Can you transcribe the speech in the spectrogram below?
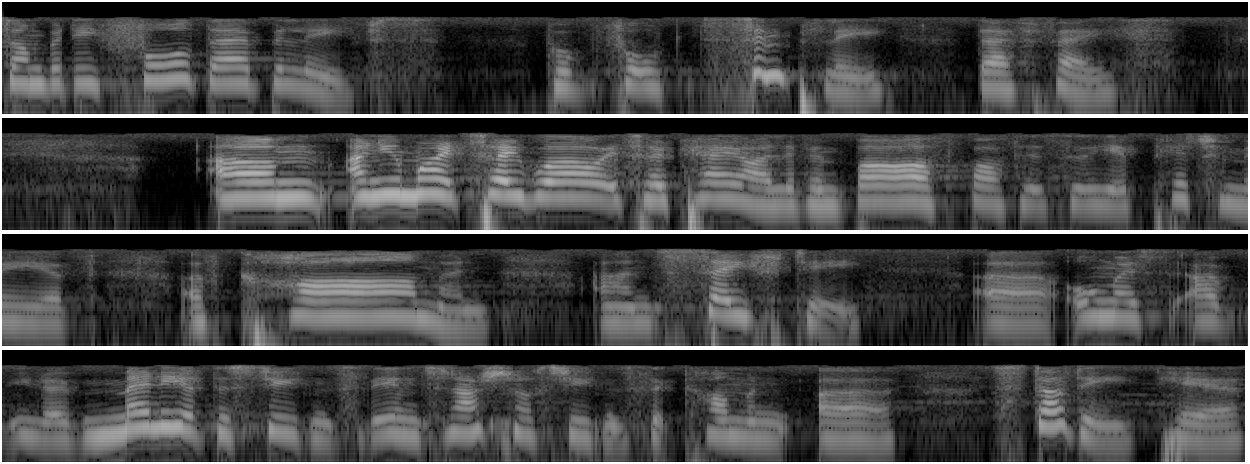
somebody for their beliefs, for, for simply their faith. Um, and you might say, well, it's okay, I live in Bath. Bath is the epitome of, of calm and, and safety. Uh, almost, uh, you know, many of the students, the international students that come and uh, study here,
